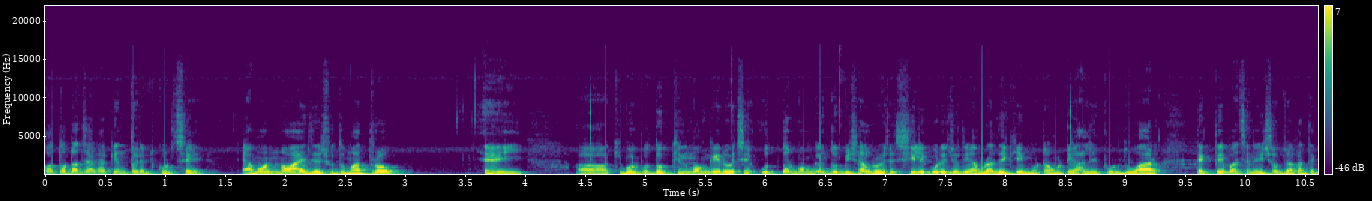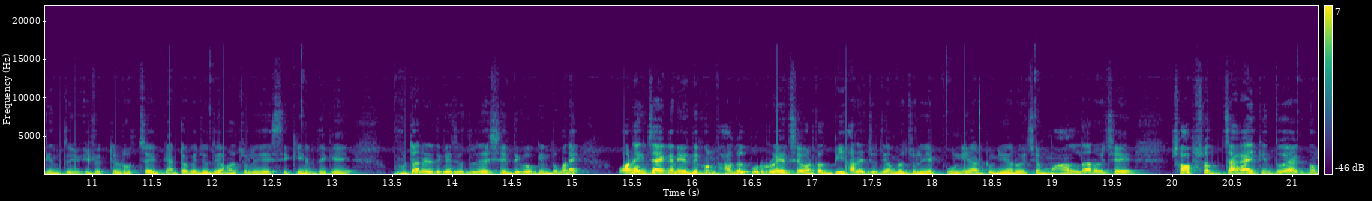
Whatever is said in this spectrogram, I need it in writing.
কতটা জায়গা কিন্তু করছে। এমন নয় যে শুধুমাত্র এই কি বলব, দক্ষিণবঙ্গে রয়েছে, উত্তরবঙ্গে কিন্তু বিশাল রয়েছে। শিলিগুড়ি যদি আমরা দেখি, মোটামুটি আলিপুরদুয়ার দেখতেই পাচ্ছেন, এইসব জায়গাতে কিন্তু ইফেক্টেড হচ্ছে। গ্যাংটকে যদি আমরা চলে যাই, সিকিমের দিকে, ভুটানের দিকে যদি যাই, সেদিকেও কিন্তু মানে অনেক জায়গা নিয়ে, দেখুন ভাগলপুর রয়েছে, অর্থাৎ বিহারে যদি আমরা চলে যাই পুনিয়া টুনিয়া রয়েছে, মালদা রয়েছে, সব সব জায়গায় কিন্তু একদম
